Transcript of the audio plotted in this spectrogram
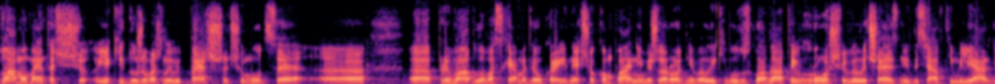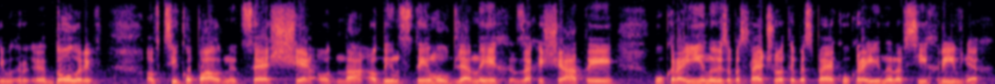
два моменти, що які дуже важливі. Перше, чому це е, приваблива схема для України? Якщо компанії міжнародні великі будуть складати в гроші величезні десятки мільярдів е, доларів в ці копалини, це ще одна один стимул для них захищати Україну і забезпечувати безпеку України на всіх рівнях.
